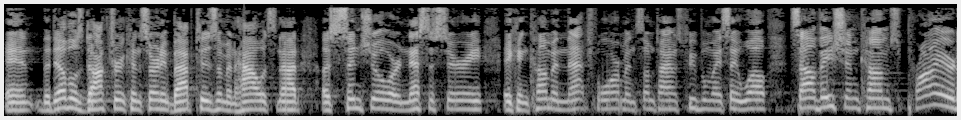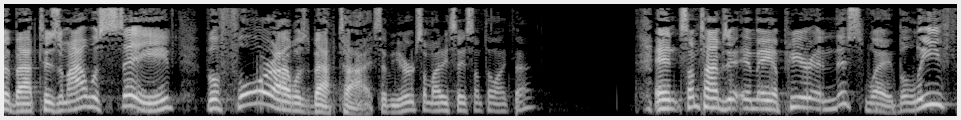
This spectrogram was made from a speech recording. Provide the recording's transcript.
And the devil's doctrine concerning baptism and how it's not essential or necessary, it can come in that form. And sometimes people may say, well, salvation comes prior to baptism. I was saved before I was baptized. Have you heard somebody say something like that? And sometimes it, may appear in this way. Belief,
